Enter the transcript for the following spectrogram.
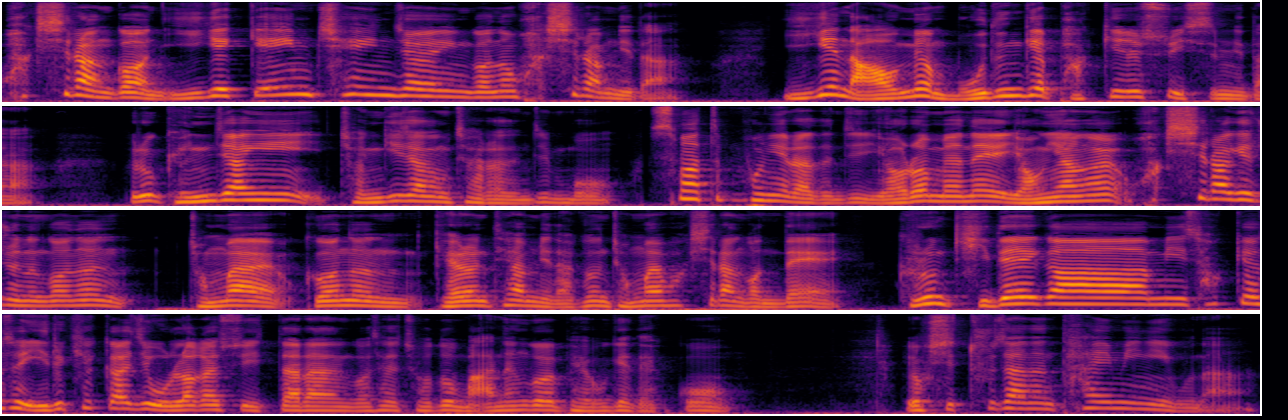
확실한 건 이게 게임 체인저인 거는 확실합니다. 이게 나오면 모든 게 바뀔 수 있습니다. 그리고 굉장히 전기 자동차라든지 뭐 스마트폰이라든지 여러 면에 영향을 확실하게 주는 거는 정말 그거는 개런티합니다. 그건 정말 확실한 건데 그런 기대감이 섞여서 이렇게까지 올라갈 수 있다라는 것에 저도 많은 걸 배우게 됐고 역시 투자는 타이밍이구나.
